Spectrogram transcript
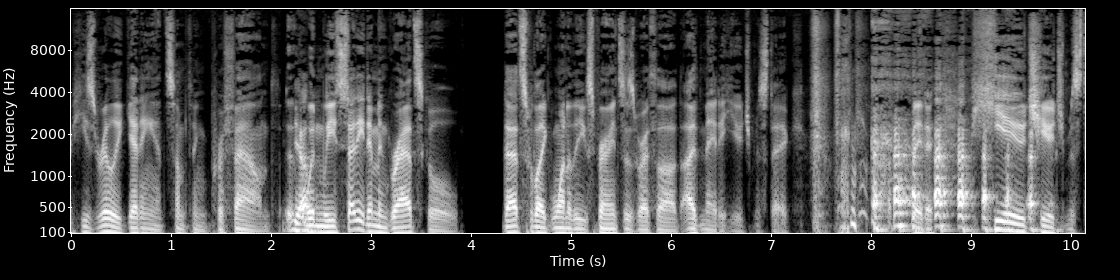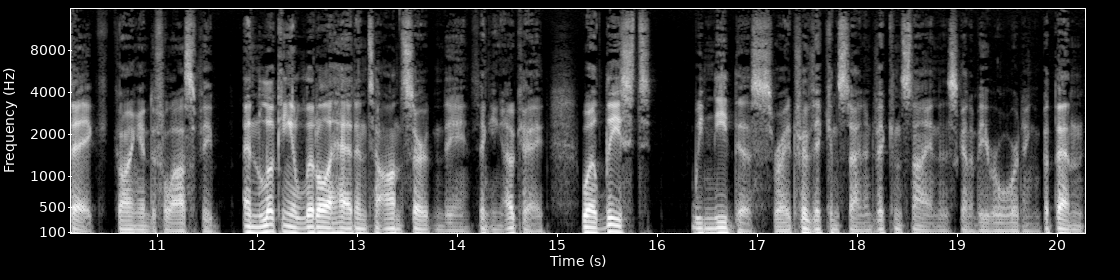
he's really getting at something profound. Yep. When we studied him in grad school, that's like one of the experiences where I thought I've made a huge mistake. made a huge, huge mistake going into philosophy and looking a little ahead into uncertainty, thinking, okay, well, at least we need this, right, for Wittgenstein, and Wittgenstein is going to be rewarding. But then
